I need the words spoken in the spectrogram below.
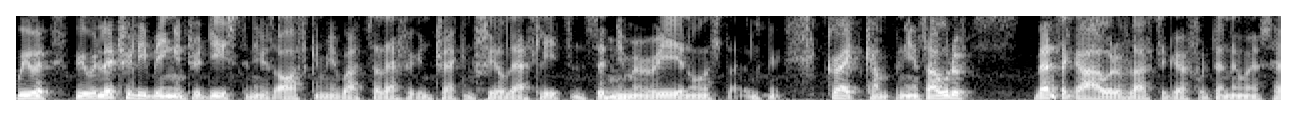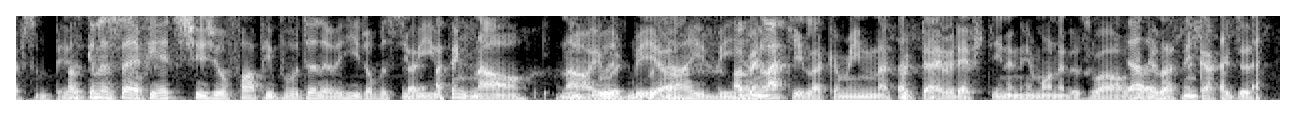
We were we were literally being introduced, and he was asking me about South African track and field athletes and Sydney Mm. Maree and all this stuff. Great company. And so I would have. That's a guy I would have loved to go for dinner with, have some beers. I was going to say, if you had to choose your five people for dinner, he'd obviously be. I think now, now he would- would be. but Yeah. now you'd be, I've been lucky. Like I mean, I put David Epstein and him on it as well because I think I could just.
